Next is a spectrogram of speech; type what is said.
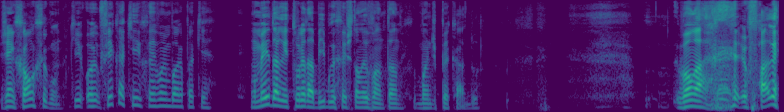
Gente, só um segundo. Fica aqui, vocês vão embora para quê? No meio da leitura da Bíblia, vocês estão levantando, bando de pecador. Vamos lá, eu falei,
